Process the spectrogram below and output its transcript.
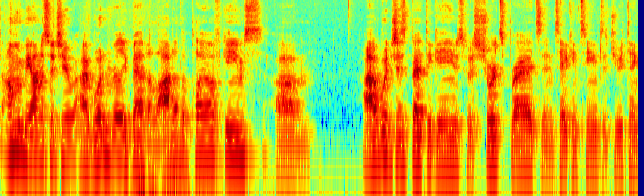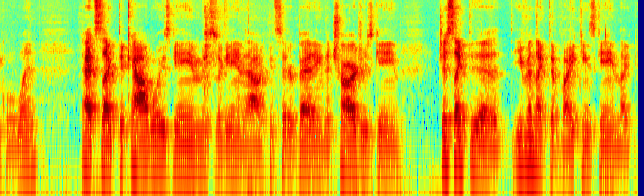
I'm going to be honest with you. I wouldn't really bet a lot of the playoff games. Um, I would just bet the games with short spreads and taking teams that you think will win. That's like the Cowboys game is a game that I would consider betting. The Chargers game, just like the even like the Vikings game, like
